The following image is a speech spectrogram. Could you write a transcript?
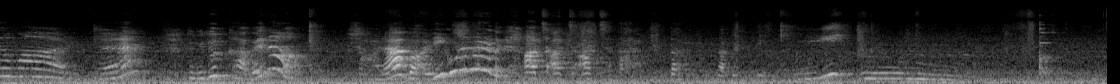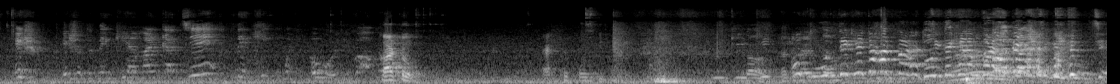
তোমার হ্যাঁ? তুমি দুধ খাবে না? সারা বাড়ি ঘুরে বেড়াবে। আচ্ছা আচ্ছা আচ্ছা দাঁড়াও দাঁড়াও দাঁড়াও দেখি। এসো এসো তো দেখি আমার কাছে দেখি। ও। কাটো। একশো পঁয়ত্রিশ। দুধ দেখে তো হাত দুধ দেখে হাত বাড়াচ্ছে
